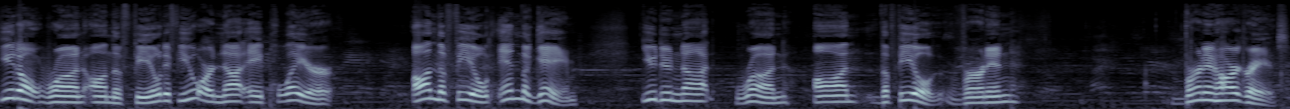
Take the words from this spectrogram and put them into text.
you don't run on the field. If you are not a player on the field in the game, you do not run on the field. Vernon Vernon Hargreaves.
